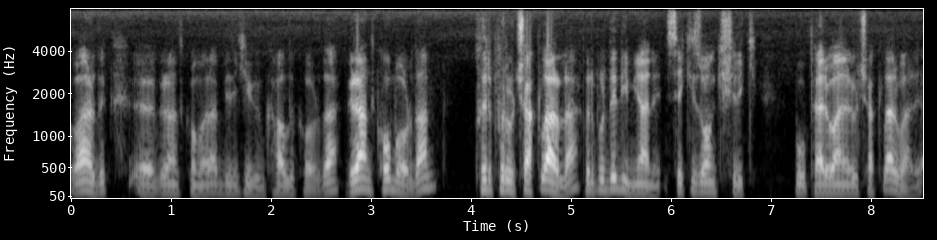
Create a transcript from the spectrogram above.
Vardık e, Grand Comor'a. Bir iki gün kaldık orada. Grand Comor'dan pırpır uçaklarla, pırpır dediğim yani 8-10 kişilik bu pervaneli uçaklar var ya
